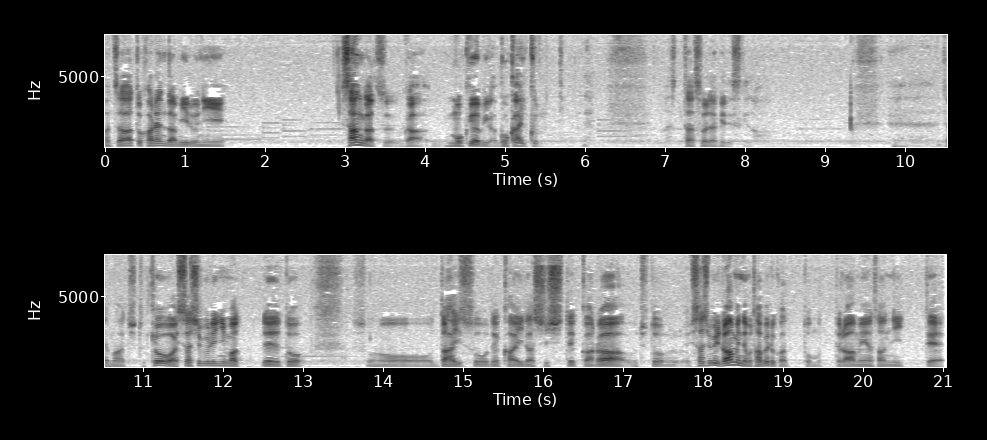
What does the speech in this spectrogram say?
ー、まあ、ざーっとカレンダー見るに、3月が木曜日が5回来るっていうね。ただそれだけですけど、えー、でまあちょっと今日は久しぶりにまあえっ、ー、とそのダイソーで買い出ししてからちょっと久しぶりラーメンでも食べるかと思ってラーメン屋さんに行って、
